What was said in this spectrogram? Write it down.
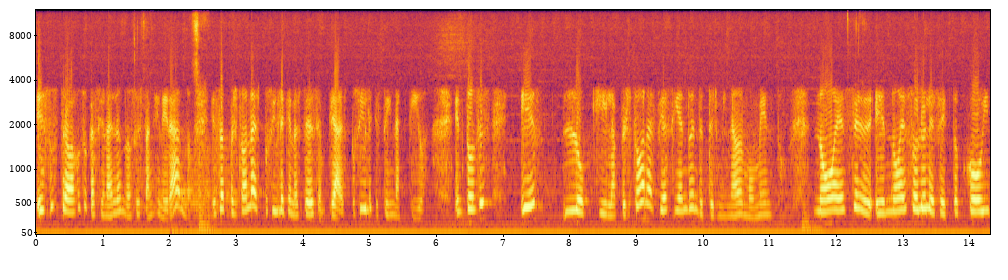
esos trabajos ocasionales no se están generando. Esa persona es posible que no esté desempleada, es posible que esté inactiva. Entonces, es lo que la persona esté haciendo en determinado momento. No es, eh, eh, no es solo el efecto COVID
